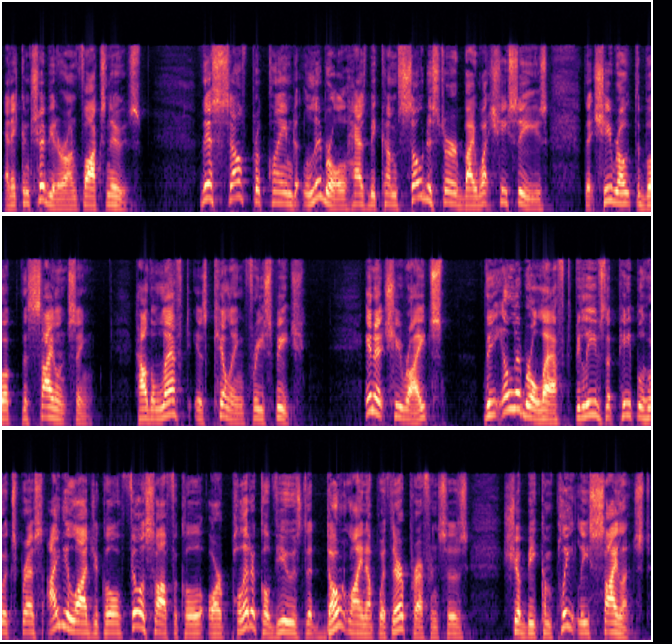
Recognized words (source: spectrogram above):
and a contributor on Fox News. This self proclaimed liberal has become so disturbed by what she sees that she wrote the book The Silencing How the Left is Killing Free Speech. In it, she writes The illiberal left believes that people who express ideological, philosophical, or political views that don't line up with their preferences should be completely silenced.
